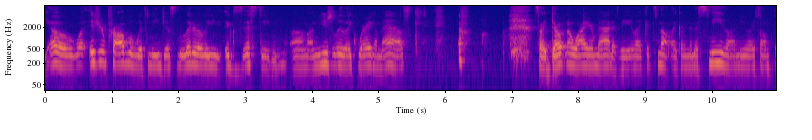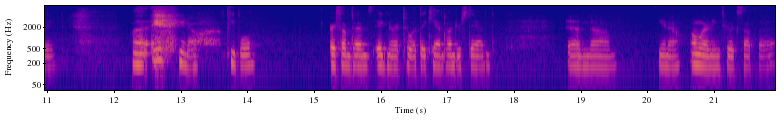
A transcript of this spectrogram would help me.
yo, what is your problem with me just literally existing? Um, I'm usually like wearing a mask. So I don't know why you're mad at me. Like, it's not like I'm going to sneeze on you or something. But, you know, people are sometimes ignorant to what they can't understand. And, um, you know, I'm learning to accept that.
